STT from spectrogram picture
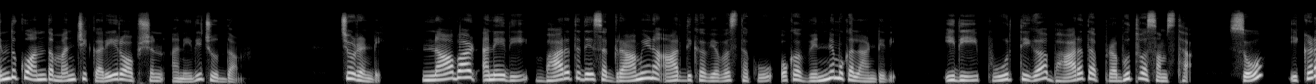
ఎందుకు అంత మంచి కెరీర్ ఆప్షన్ అనేది చూద్దాం. చూడండి నాబార్డ్ అనేది భారతదేశ గ్రామీణ ఆర్థిక వ్యవస్థకు ఒక వెన్నెముక లాంటిది. ఇది పూర్తిగా భారత ప్రభుత్వ సంస్థ. సో ఇక్కడ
